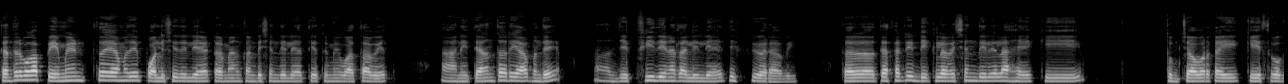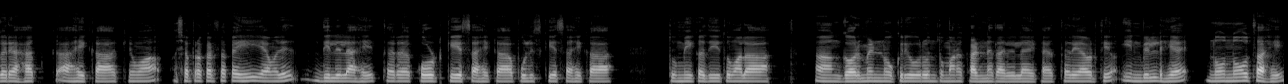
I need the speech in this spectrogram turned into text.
त्यानंतर बघा पेमेंटचं यामध्ये पॉलिसी दिली आहे टर्म अँड कंडिशन दिली आहे ते तुम्ही वाचावेत. आणि त्यानंतर यामध्ये जी फी देण्यात आलेली आहे ती फी भरावी तर त्यासाठी डिक्लरेशन दिलेलं आहे की तुमच्यावर काही केस वगैरे आहात आहे का? किंवा अशा प्रकारचं काही यामध्ये दिलेलं आहे. तर कोर्ट केस आहे का? पोलीस केस आहे का? तुम्ही कधी तुम्हाला गव्हर्मेंट नोकरीवरून तुम्हाला काढण्यात आलेलं आहे का? तर यावरती इनबिल्ड हे नो नोच आहे.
